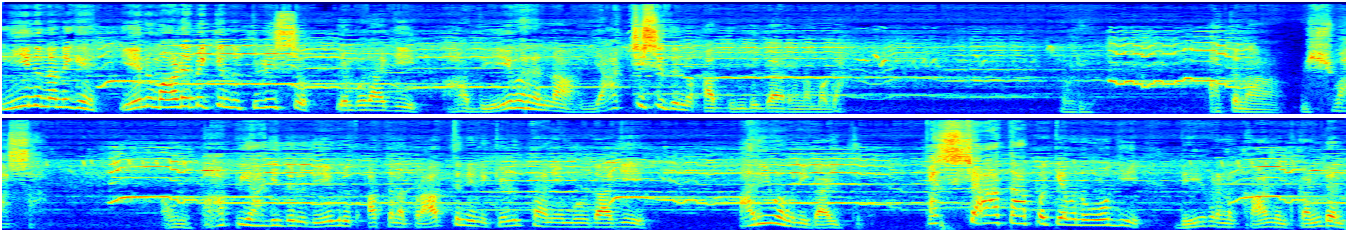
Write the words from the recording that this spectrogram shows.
ನೀನು ನನಗೆ ಏನು ಮಾಡಬೇಕೆಂದು ತಿಳಿಸು ಎಂಬುದಾಗಿ ಆ ದೇವರನ್ನ ಯಾಚಿಸಿದನು ಆ ದುಂದುಗಾರನ ಮಗ. ನೋಡಿ. ಆತನ ವಿಶ್ವಾಸ. ಅವನು ಪಾಪಿಯಾಗಿದ್ದರೂ ದೇವರು ಆತನ ಪ್ರಾರ್ಥನೆಯನ್ನು ಕೇಳುತ್ತಾನೆ ಎಂಬುದಾಗಿ ಅರಿವು ಅವನಿಗಾಯಿತು ಪಶ್ಚಾತ್ತಾಪಕ್ಕೆ ಅವನು ಹೋಗಿ ದೇವರನ್ನು ಕಾಣ ಕಂಡನು.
